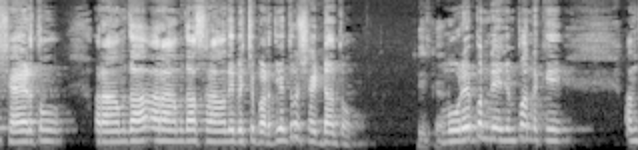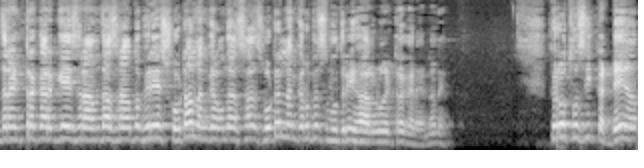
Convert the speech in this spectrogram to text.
ਸ਼ੈਡ ਤੋਂ ਆਰਾਮ ਦਾ ਆਰਾਮ ਦਾ ਸਰਾਂ ਦੇ ਵਿੱਚ ਵੜਦੀ ਹੈ ਇਧਰੋਂ ਸ਼ੈਡਾਂ ਤੋਂ। ਠੀਕ ਹੈ। ਮੋਰੇ ਭੰਨੇ ਜਿਵੇਂ ਭੰਨ ਕੇ ਅੰਦਰ ਐਂਟਰ ਕਰ ਗਏ ਸਰਾਮ ਦਾ ਸਰਾਂ ਤੋਂ ਫਿਰ ਇਹ ਛੋਟਾ ਲੰਗਰ ਆਉਂਦਾ ਛੋਟੇ ਲੰਗਰ ਨੂੰ ਫਿਰ ਸਮੁੰਦਰੀ ਹਾਲ ਨੂੰ ਐਂਟਰ ਕਰਿਆ ਇਹਨਾਂ ਨੇ। ਫਿਰ ਉੱਥੋਂ ਅਸੀਂ ਕੱਢੇ ਆ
